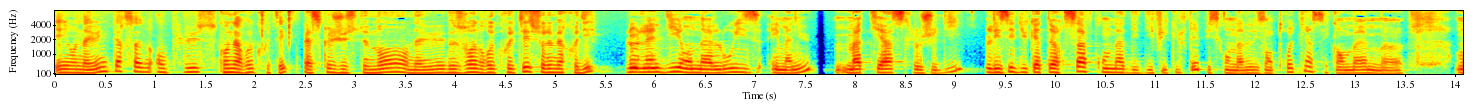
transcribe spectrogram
Et on a une personne en plus qu'on a recrutée parce que justement, on a eu besoin de recruter sur le mercredi. Le lundi, on a Louise et Manu. Mathias le jeudi. Les éducateurs savent qu'on a des difficultés puisqu'on a les entretiens. C'est quand même, euh, on,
